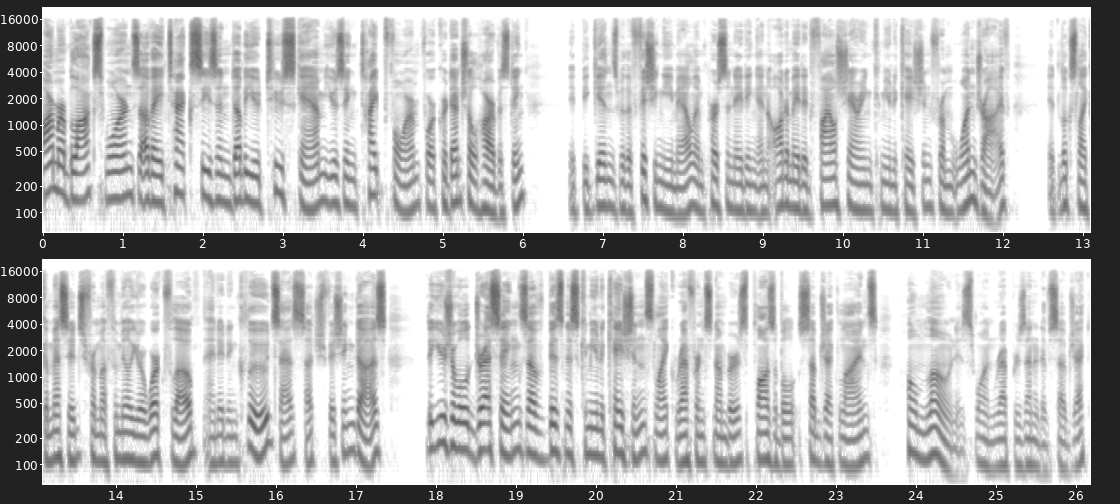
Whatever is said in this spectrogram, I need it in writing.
Armorblox warns of a tax season W 2 scam using Typeform for credential harvesting. It begins with a phishing email impersonating an automated file sharing communication from OneDrive. It looks like a message from a familiar workflow, and it includes, as such phishing does, the usual dressings of business communications like reference numbers, plausible subject lines, home loan is one representative subject,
